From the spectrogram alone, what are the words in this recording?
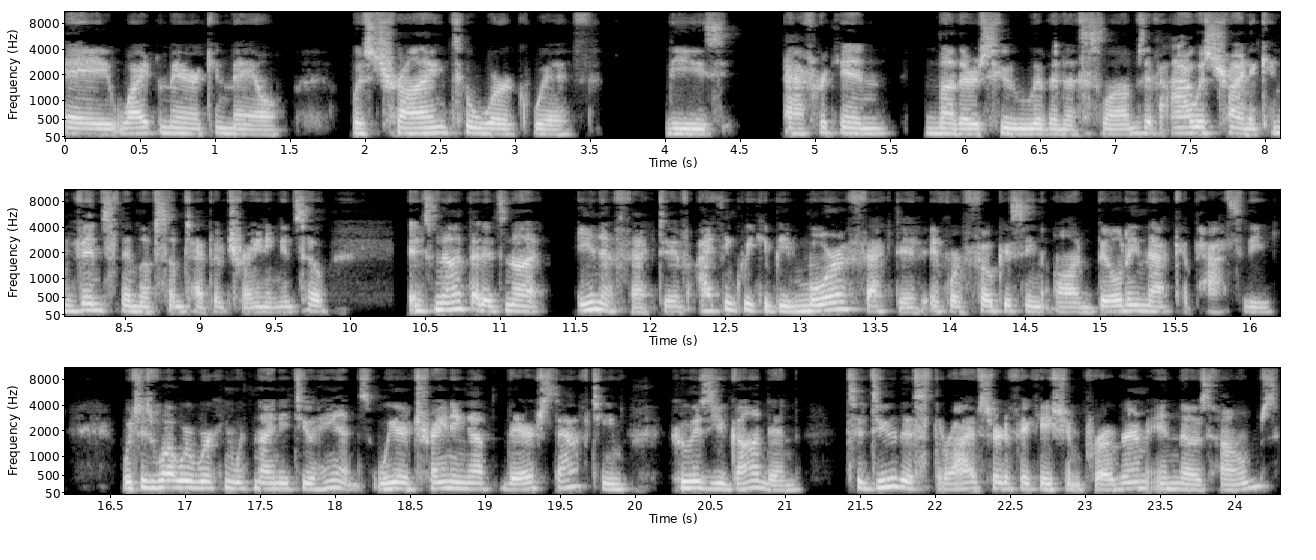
a white American male was trying to work with these African mothers who live in slums, if I was trying to convince them of some type of training. And so it's not that it's not ineffective. I think we can be more effective if we're focusing on building that capacity, which is what we're working with 92 Hands. We are training up their staff team, who is Ugandan, to do this Thrive certification program in those homes.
